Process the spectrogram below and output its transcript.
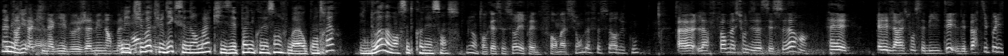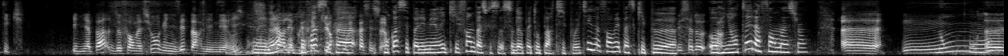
Ah, est mais un du- cas qui n'arrive jamais normalement. Mais tu vois, tu dis que c'est normal qu'ils aient pas une connaissance. Bah, au contraire, ils doivent avoir cette connaissance. Oui, en tant qu'assesseur, il n'y a pas une formation d'assesseur du coup? Euh, la formation des assesseurs, elle, elle est de la responsabilité des partis politiques. Il n'y a pas de formation organisée par les mairies. Mais voilà, par les pourquoi c'est préfectures, pas, les assesseurs. pourquoi c'est pas les mairies qui forment? Parce que ça, doit pas être au parti politique de former, parce qu'il peut euh, doit- orienter la formation. Euh, non, Non. euh,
